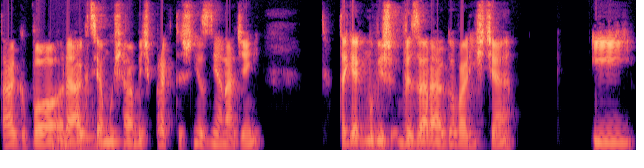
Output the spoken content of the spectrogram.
tak? bo mhm. reakcja musiała być praktycznie z dnia na dzień. Tak jak mówisz, wy zareagowaliście i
